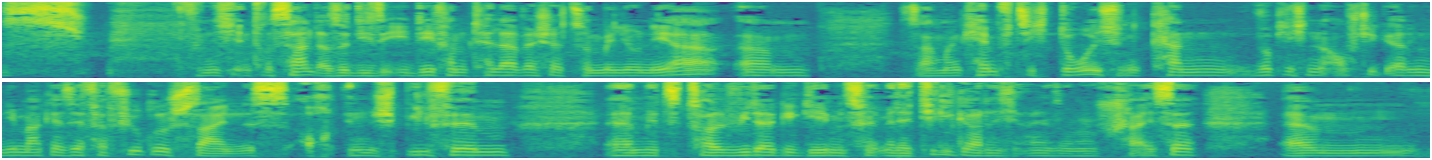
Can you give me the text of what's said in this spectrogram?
ist, finde ich interessant. Also diese Idee vom Tellerwäscher zum Millionär, ähm, sagen, man kämpft sich durch und kann wirklich einen Aufstieg erringen, die mag ja sehr verführerisch sein. Ist auch in Spielfilmen ähm, jetzt toll wiedergegeben. Jetzt fällt mir der Titel gerade nicht ein, so eine Scheiße. Ähm,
